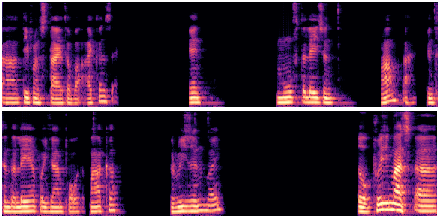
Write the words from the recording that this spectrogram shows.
uh, different styles of icons. And move the legend around. I can turn the layer, for example, the marker, the region, right? So pretty much uh,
